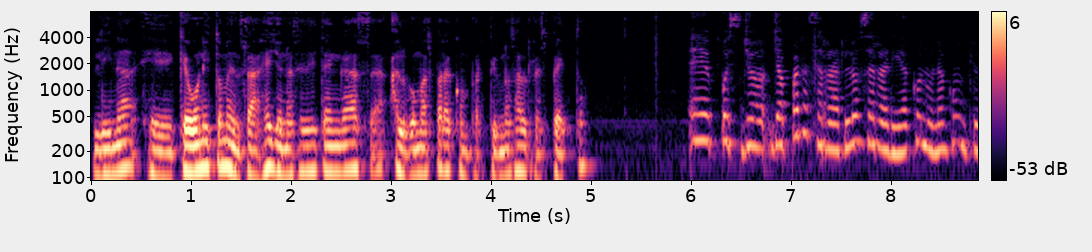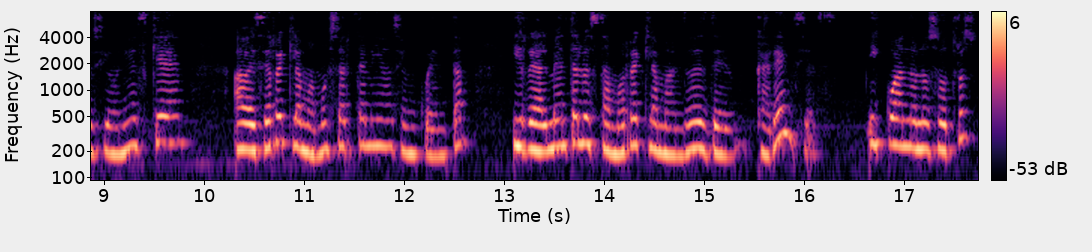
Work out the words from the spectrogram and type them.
Lina, eh, qué bonito mensaje. Yo no sé si tengas algo más para compartirnos al respecto. Eh, pues yo ya para cerrarlo cerraría con una conclusión y es que a veces reclamamos ser tenidos en cuenta y realmente lo estamos reclamando desde carencias. Y cuando nosotros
